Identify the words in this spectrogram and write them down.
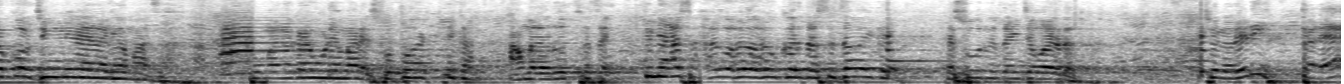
नको जीव निघायला लागला माझा. तुम्हाला काय उड्या माराय सोपं वाटते का? आम्हाला रोजच आहे. तुम्ही असं हळू हळू हळू करत असं जाऊ इकडे. त्या सुवर्णताईंच्या वार्डात. चलो रेडी तळ्या?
